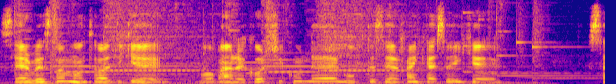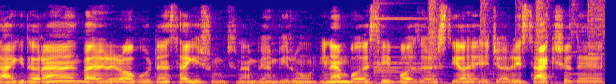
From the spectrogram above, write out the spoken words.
سربستان منتها دیگه واقعا رکورد شکونده گفته صرفا کسایی که سگ دارن برای را بردن سگشون می‌تونن بیان بیرون. اینم باعث بازار سیاه اجاره سگ شده.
